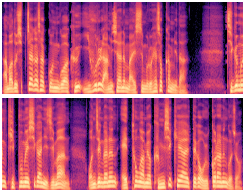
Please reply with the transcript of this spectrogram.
아마도 십자가 사건과 그 이후를 암시하는 말씀으로 해석합니다. 지금은 기쁨의 시간이지만 언젠가는 애통하며 금식해야 할 때가 올 거라는 거죠.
